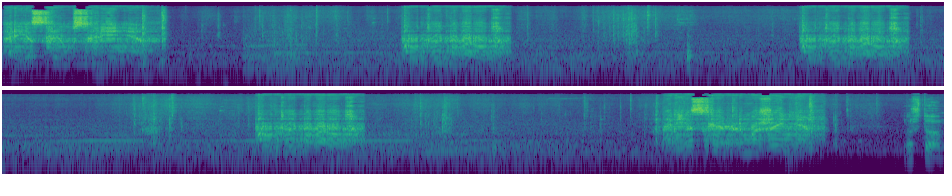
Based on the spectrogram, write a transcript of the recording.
Резкое ускорение. Крутой поворот. Крутой поворот. Крутой поворот. Резкое торможение. Ну что,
